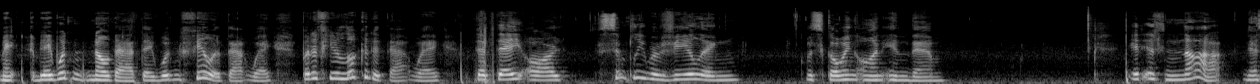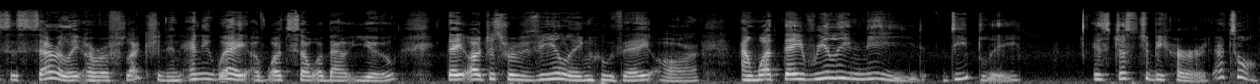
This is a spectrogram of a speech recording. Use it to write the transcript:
They wouldn't know that. They wouldn't feel it that way. But if you look at it that way, that they are simply revealing what's going on in them. It is not necessarily a reflection in any way of what's so about you. They are just revealing who they are and what they really need deeply is just to be heard. That's all.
